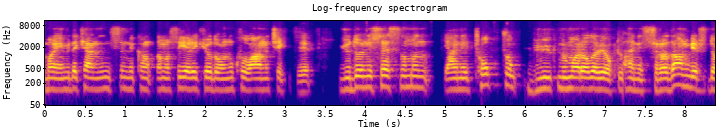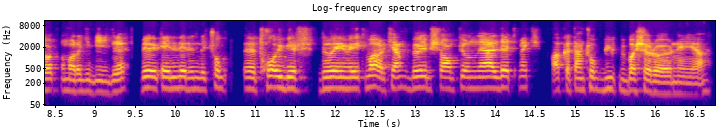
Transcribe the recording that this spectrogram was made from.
Miami'de kendisini kanıtlaması gerekiyordu. Onu kulağını çekti. Udonis Haslam'ın yani çok çok büyük numaraları yoktu. Hani sıradan bir dört numara gibiydi. Ve ellerinde çok e, toy bir Dwayne Wade varken böyle bir şampiyonluğu elde etmek hakikaten çok büyük bir başarı örneği ya.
